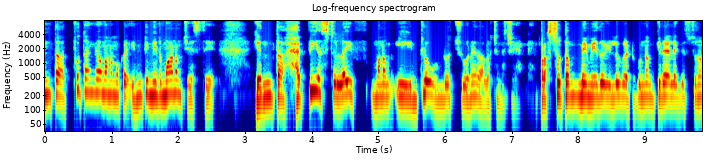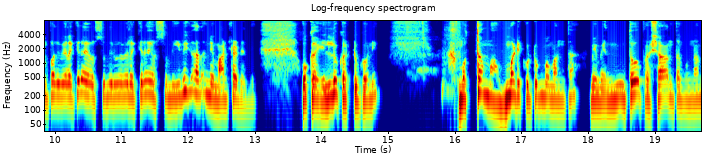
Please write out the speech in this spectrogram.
ఇంత అద్భుతంగా మనం ఒక ఇంటి నిర్మాణం చేస్తే ఎంత హ్యాపీయెస్ట్ లైఫ్ మనం ఈ ఇంట్లో ఉండొచ్చు అనేది ఆలోచన చేయండి. ప్రస్తుతం మేము ఏదో ఇల్లు కట్టుకున్నాం కిరాయిలకు ఇస్తున్నాం పదివేల కిరాయి వస్తుంది ఇరవై వేల కిరాయి వస్తుంది ఇవి కాదండి మాట్లాడేది. ఒక ఇల్లు కట్టుకొని మొత్తం మా ఉమ్మడి కుటుంబం అంతా మేము ఎంతో ప్రశాంతంగా ఉన్నాం.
